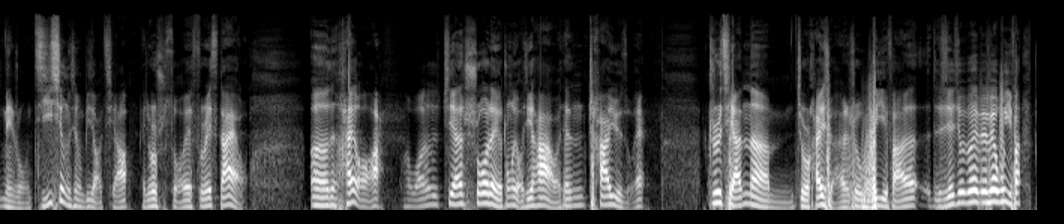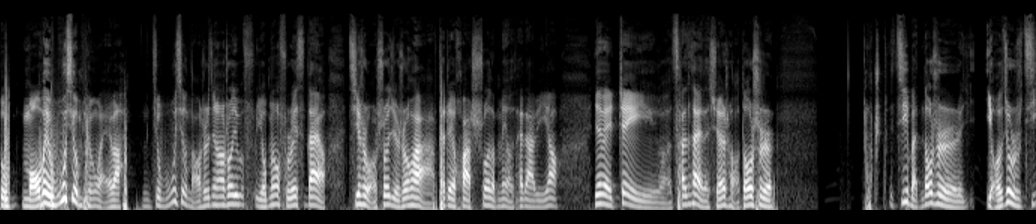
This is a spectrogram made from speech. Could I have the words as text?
那种即兴性比较强，也就是所谓 freestyle。呃，还有啊。我既然说这个中国有嘻哈，我先插一嘴。之前呢，就是海选是吴亦凡，也就别别别吴亦凡，某位吴姓评委吧，就吴姓导师经常说有有没有 freestyle。其实我说句实话啊，他这话说的没有太大必要，因为这个参赛的选手都是基本都是有的就是极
